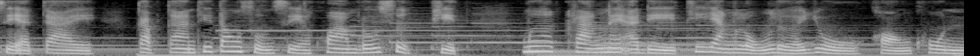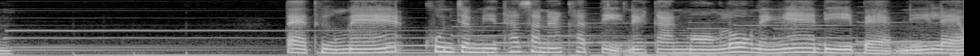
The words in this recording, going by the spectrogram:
เสียใจ กับการที่ต้องสูญเสียความรู้สึกผิด เมื่อครั้งในอดีตที่ยังหลงเหลืออยู่ของคุณ แต่ถึงแม้คุณจะมีทัศนคติในการมองโลกในแง่ดีแบบนี้แล้ว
